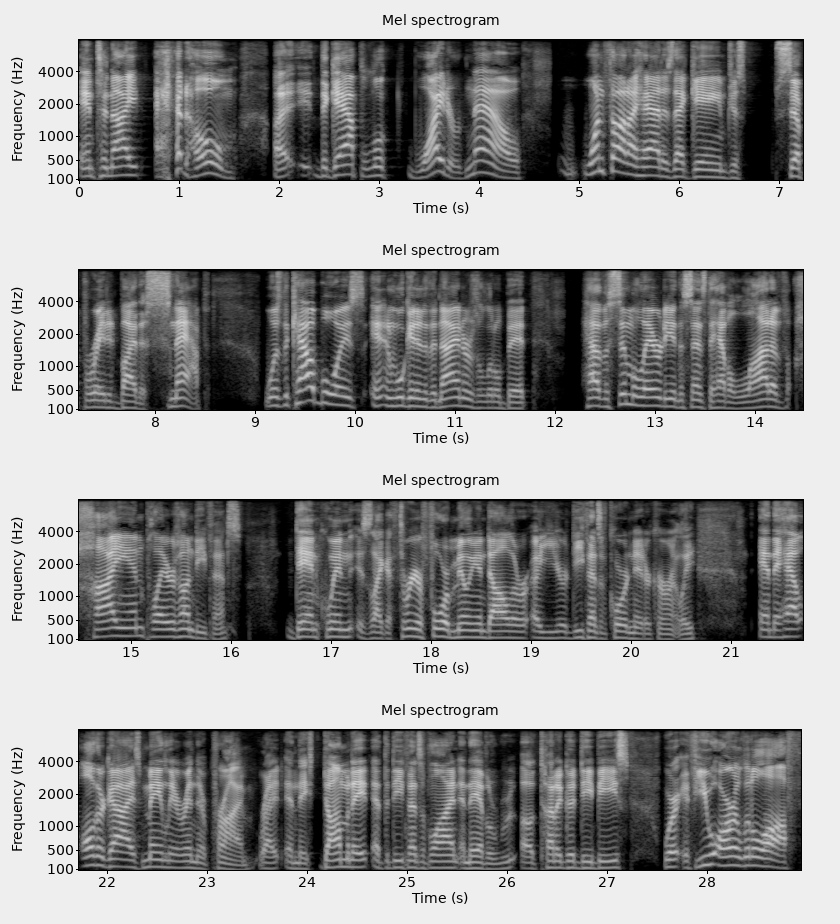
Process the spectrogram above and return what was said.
And tonight at home, uh, it, the gap looked wider. Now, one thought I had is that game just separated by the snap was the Cowboys, and we'll get into the Niners a little bit. have a similarity in the sense they have a lot of high end players on defense. Dan Quinn is like a three or four million dollar a year defensive coordinator currently. And they have all their guys mainly are in their prime, right? And they dominate at the defensive line and they have a, a ton of good DBs where if you are a little off,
